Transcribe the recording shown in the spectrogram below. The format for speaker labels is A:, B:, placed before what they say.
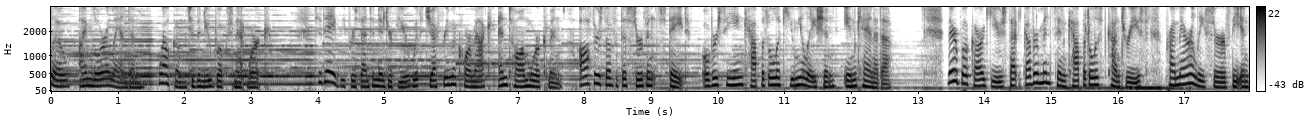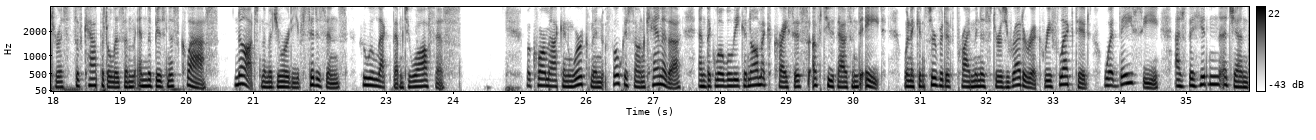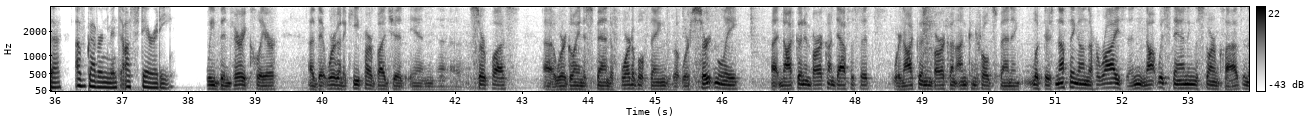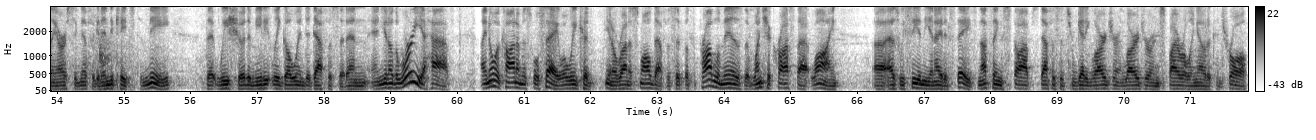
A: Hello, I'm Laura Landon. Welcome to the New Books Network. Today we present an interview with Jeffrey McCormack and Thom Workman, authors of The Servant State Overseeing Capital Accumulation in Canada. Their book argues that governments in capitalist countries primarily serve the interests of capitalism and the business class, not the majority of citizens who elect them to office. McCormack and Workman focus on Canada and the global economic crisis of 2008, when a conservative prime minister's rhetoric reflected what they see as the hidden agenda of government austerity.
B: We've been very clear uh, that we're going to keep our budget in uh, surplus. Uh, we're going to spend affordable things, but we're certainly uh, not going to embark on deficits. We're not going to embark on uncontrolled spending. Look, there's nothing on the horizon, notwithstanding the storm clouds, and they are significant, indicates to me that we should immediately go into deficit. And, and you know, the worry you have, I know economists will say, well, we could, you know, run a small deficit, but the problem is that once you cross that line, uh, as we see in the United States, nothing stops deficits from getting larger and larger and spiraling out of control.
